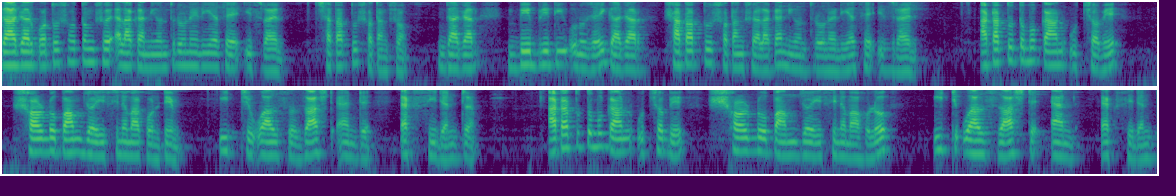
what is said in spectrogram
গাজার কত শতাংশ এলাকা নিয়ন্ত্রণে নিয়েছে ইসরায়েল? সাতাত্তর শতাংশ। গাজার বিবৃতি অনুযায়ী, গাজার সাতাত্তর শতাংশ এলাকা নিয়ন্ত্রণে নিয়েছে ইসরায়েল। আটাত্তরতম কান উৎসবে স্বর্ণপাম জয়ী সিনেমা কোনটি? It was just and accident. আটাত্তরতম কান উৎসবে স্বর্ণপাম জয়ী সিনেমা হলো it was just and accident.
